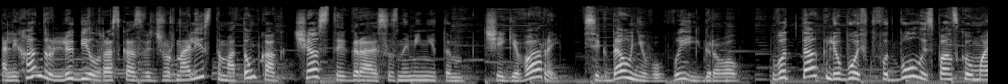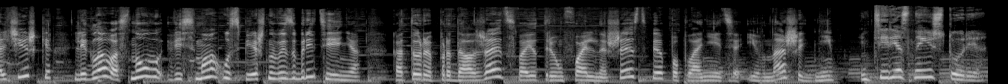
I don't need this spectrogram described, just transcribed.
Алехандро любил рассказывать журналистам о том, как, часто играя со знаменитым Че Геварой, всегда у него выигрывал. Вот так любовь к футболу испанского мальчишки легла в основу весьма успешного изобретения, которое продолжает свое триумфальное шествие по планете и в наши дни. Интересная история.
